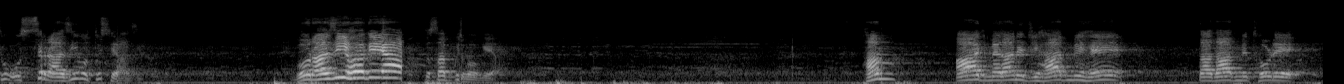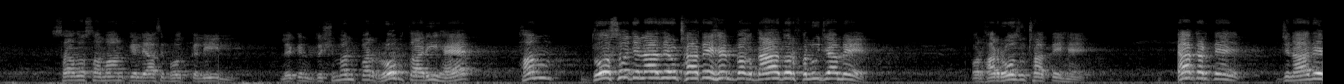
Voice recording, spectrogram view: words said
तू उससे राज़ी, वो तुझसे राज़ी। वो राज़ी हो गया तो सब कुछ हो गया। हम आज मैदान जिहाद में हैं, तादाद में थोड़े साजो सामान के लिहाज से बहुत कलील, लेकिन दुश्मन पर रोब तारी है। हम 200 जनाजे उठाते हैं बगदाद और फलूजा में और हर रोज उठाते हैं। क्या करते हैं? जनाजे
